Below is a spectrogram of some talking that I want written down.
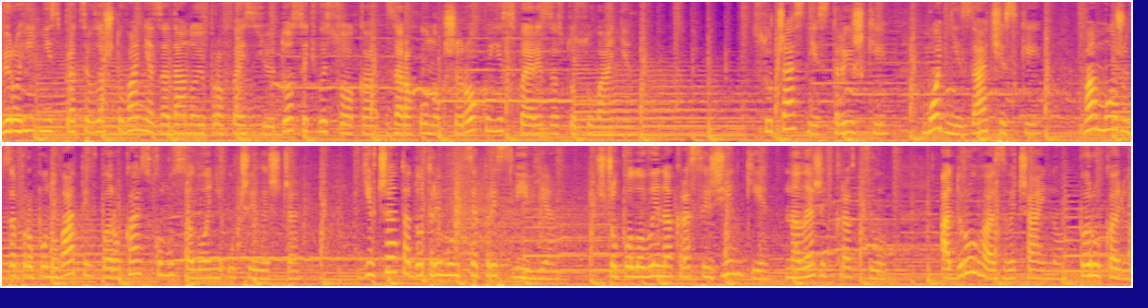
Вірогідність працевлаштування за даною професією досить висока за рахунок широкої сфери застосування. Сучасні стрижки, модні зачіски вам можуть запропонувати в перукарському салоні училища. Дівчата дотримуються прислів'я, що половина краси жінки належить кравцю, а друга, звичайно, перукарю.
